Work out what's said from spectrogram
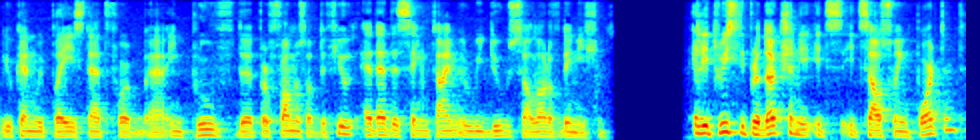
You can replace that for uh, improve the performance of the fuel, and at the same time, you reduce a lot of the emissions. Electricity production, it's it's also important.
